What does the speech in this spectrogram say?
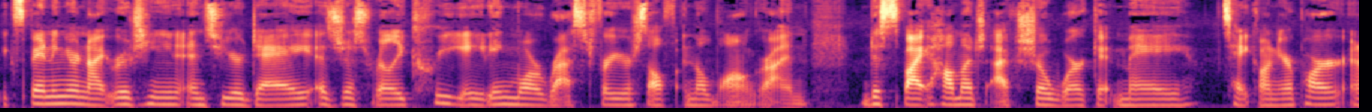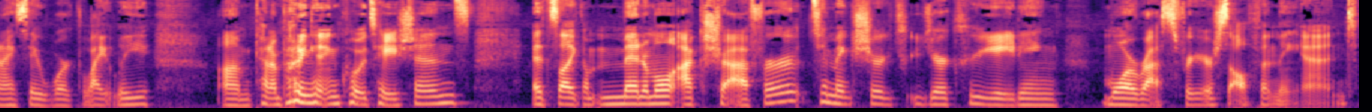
expanding your night routine into your day is just really creating more rest for yourself in the long run, despite how much extra work it may take on your part. And I say work lightly, um, kind of putting it in quotations. It's like minimal extra effort to make sure you're creating more rest for yourself in the end.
